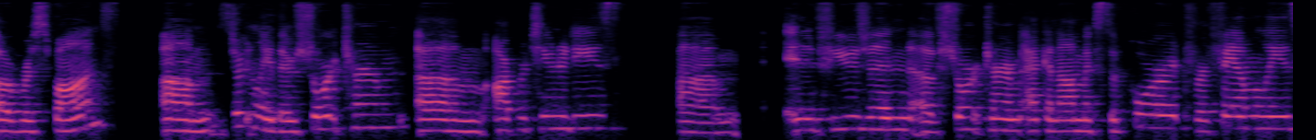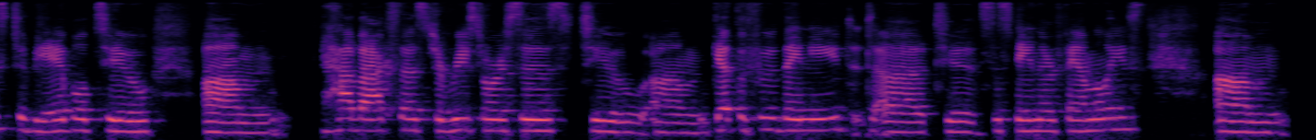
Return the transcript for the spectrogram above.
a response, um, certainly there's short-term um, opportunities, um, infusion of short-term economic support for families to be able to um, have access to resources to um, get the food they need uh, to sustain their families um,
